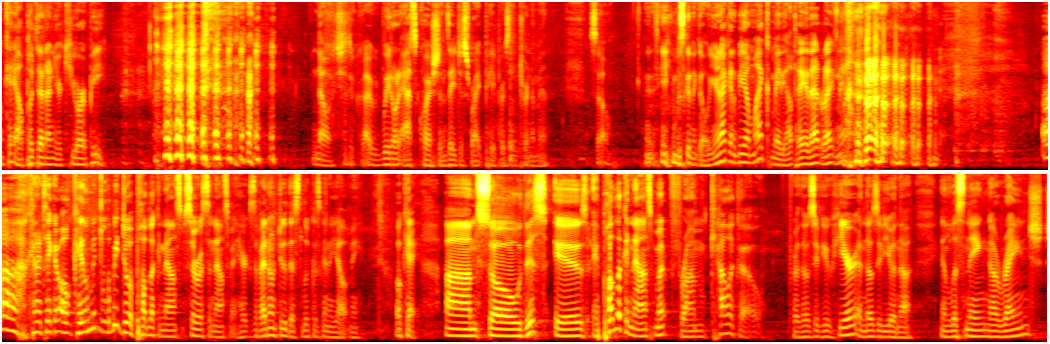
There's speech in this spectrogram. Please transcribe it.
Okay, I'll put that on your QRP. no, we don't ask questions. They just write papers and turn them in. So he was going to go, You're not going to be on my committee. I'll tell you that right now. Uh, can I take it? Okay, let me, let me do a public announcement, service announcement here, because if I don't do this, Luke is going to yell at me. Okay, um, so this is a public announcement from Calico. For those of you here and those of you in the in listening uh, range,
